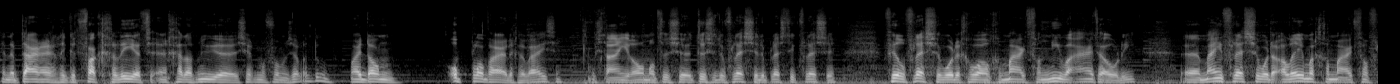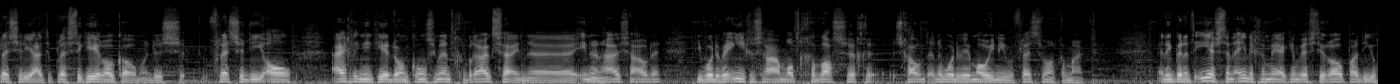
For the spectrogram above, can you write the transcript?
En heb daar eigenlijk het vak geleerd en ga dat nu zeg maar voor mezelf doen. Maar dan op plantaardige wijze. We staan hier allemaal tussen, tussen de flessen, de plastic flessen. Veel flessen worden gewoon gemaakt van nieuwe aardolie. Uh, mijn flessen worden alleen maar gemaakt van flessen die uit de plastic hero komen. Dus flessen die al eigenlijk een keer door een consument gebruikt zijn uh, in hun huishouden. Die worden weer ingezameld, gewassen, geschoond en er worden weer mooie nieuwe flessen van gemaakt. En ik ben het eerste en enige merk in West-Europa die 100%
